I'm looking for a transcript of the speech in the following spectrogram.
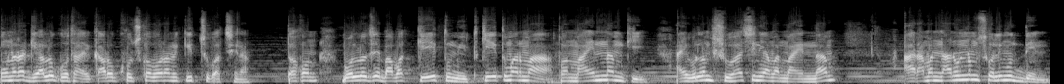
ওনারা গেল কোথায়? কারও খোঁজ খবর আমি কিচ্ছু পাচ্ছি না। তখন বলল যে, বাবা, কে তুমি? কে তোমার মা? তোমার মায়ের নাম কি? আমি বললাম, সুহাসিনী আমার মায়ের নাম। আর আমার নানুর নাম সলিমুদ্দিন।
